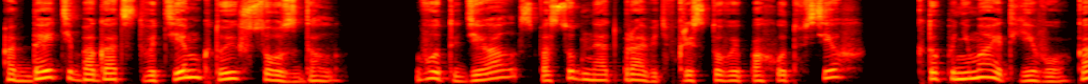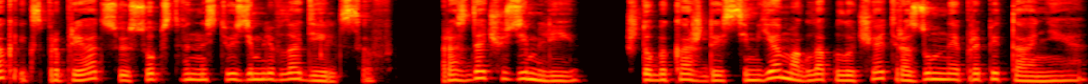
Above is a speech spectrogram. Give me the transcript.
Отдайте богатство тем, кто их создал. Вот идеал, способный отправить в крестовый поход всех, кто понимает его как экспроприацию собственностью землевладельцев, раздачу земли, чтобы каждая семья могла получать разумное пропитание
